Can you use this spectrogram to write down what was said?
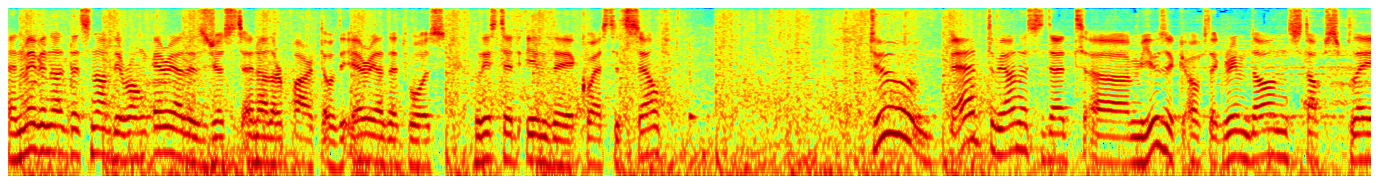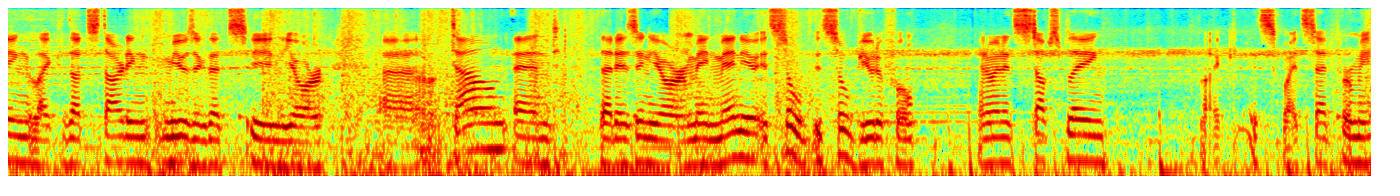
And maybe not that's not the wrong area, that's just another part of the area that was listed in the quest itself too bad, to be honest, that uh, music of the Grim Dawn stops playing like that starting music that's in your uh, town and that is in your main menu. It's so it's so beautiful, and when it stops playing, like it's quite sad for me.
